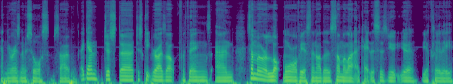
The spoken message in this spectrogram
and there is no source. So again, just uh, just keep your eyes out for things, and some are a lot more obvious than others. Some are like, okay, this is you, you're you're clearly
